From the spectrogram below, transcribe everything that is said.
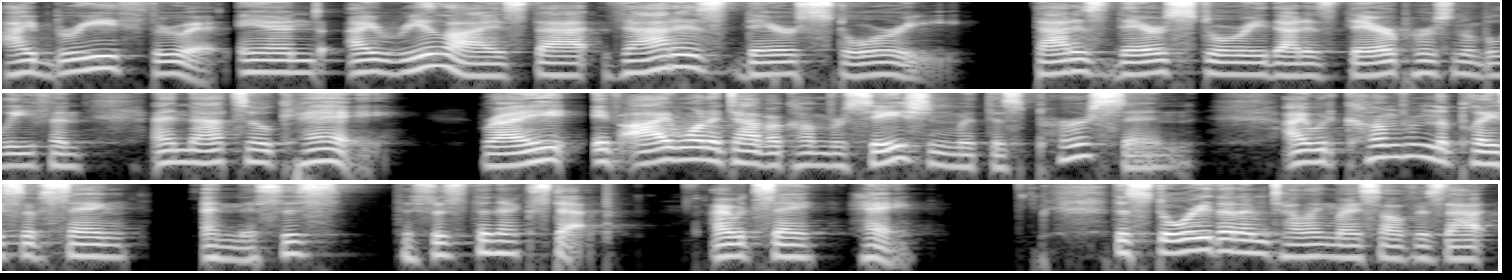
I breathe through it and I realize that that is their story. That is their story. That is their personal belief and, and that's okay. Right? If I wanted to have a conversation with this person, I would come from the place of saying, and this is, this is the next step. I would say, hey, the story that I'm telling myself is that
